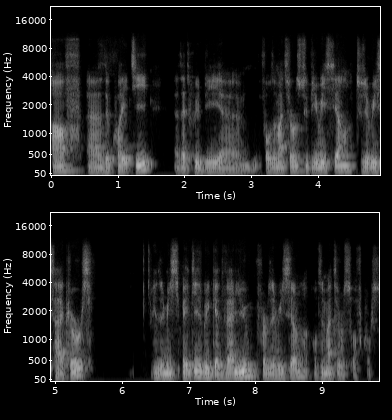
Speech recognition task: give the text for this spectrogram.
of uh, the quality that will be um, for the materials to be resale to the recyclers. And the municipalities will get value from the resale of the materials, of course.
